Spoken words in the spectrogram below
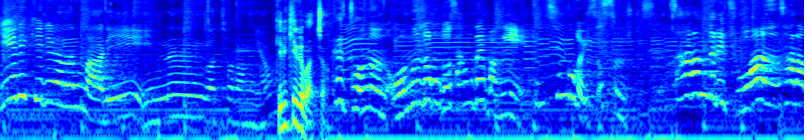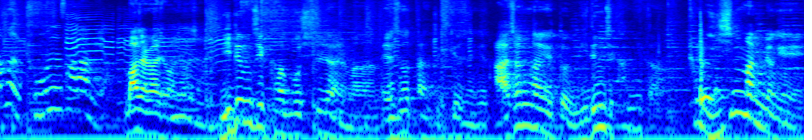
끼리끼리라는 말이 있는 것처럼요. 끼리끼리 맞죠? 그래서 저는 어느 정도 상대방이 좀 친구가 있었으면 좋겠어요. 사람들이 좋아하는 사람은 좋은 사람이야. 맞아요, 맞아요, 맞아요. 맞아요. 믿음직하고 신뢰할 만에서 딱 느껴지는 게 아정당이 또 믿음직합니다 총 20만 명의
